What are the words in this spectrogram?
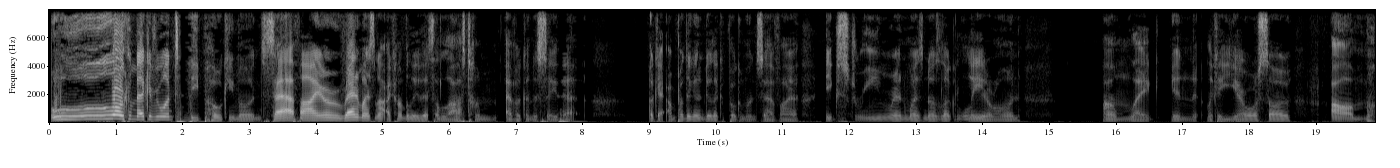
Welcome back everyone to the Pokemon Sapphire Randomized Not. I can't believe that's the last time I'm ever gonna say that. Okay, I'm probably gonna do like a Pokemon Sapphire Extreme Randomized Nuzlocke later on. Um, like in like a year or so. Um,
